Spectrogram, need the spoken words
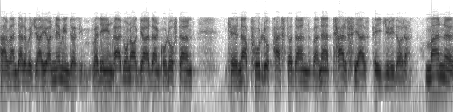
پرونده رو به جریان نمیندازیم ولی اینقدر اونا گردن کلفتن که نه پول رو پس دادن و نه ترسی از پیگیری دارن. من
